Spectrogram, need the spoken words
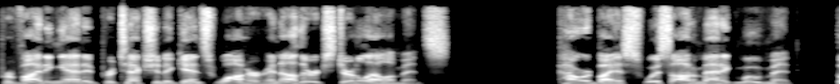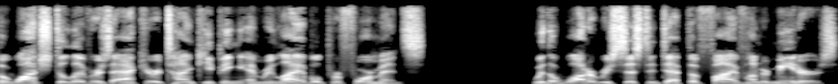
providing added protection against water and other external elements. Powered by a Swiss automatic movement, the watch delivers accurate timekeeping and reliable performance. With a water-resistant depth of 500 meters,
